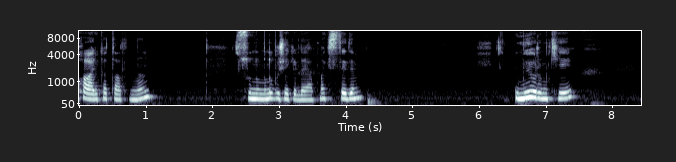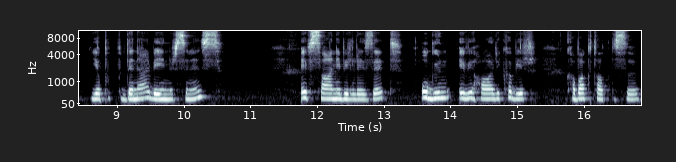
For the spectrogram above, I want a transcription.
harika tatlının sunumunu bu şekilde yapmak istedim. Umuyorum ki yapıp dener beğenirsiniz. Efsane bir lezzet. O gün evi harika bir kabak tatlısı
